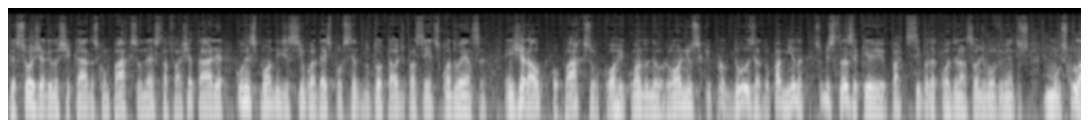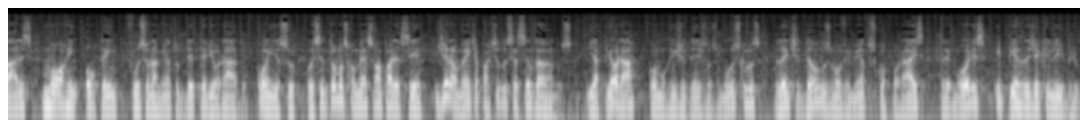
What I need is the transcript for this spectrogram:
Pessoas diagnosticadas com Parkinson nesta faixa etária correspondem de 5 a 10% do total de pacientes com a doença. Em geral, o Parkinson ocorre quando neurônios que produzem produz a dopamina, substância que participa da coordenação de movimentos musculares, morrem ou têm funcionamento deteriorado. Com isso, os sintomas começam a aparecer, geralmente a partir dos 60 anos, e a piorar, como rigidez nos músculos, lentidão nos movimentos corporais, tremores e perda de equilíbrio.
